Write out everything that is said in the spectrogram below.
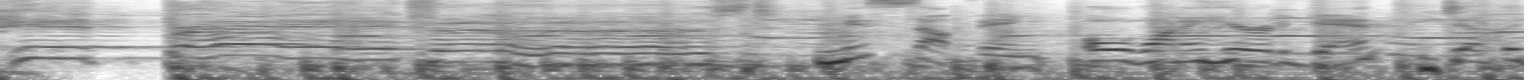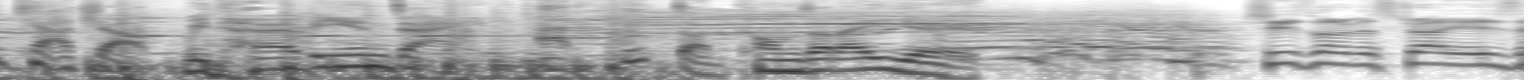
Hit breakfast. Miss something or want to hear it again? Get the catch up with Herbie and Dane at hit.com.au. She's one of Australia's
